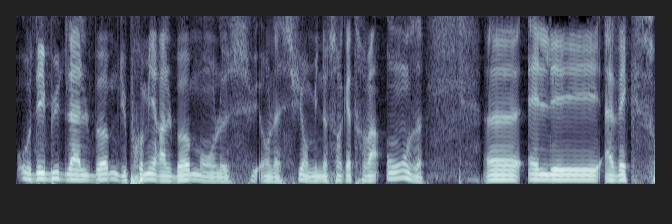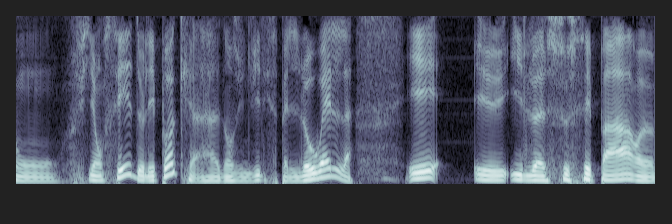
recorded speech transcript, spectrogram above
au début de l'album, du premier album, on, le suit, on la suit en 1991. Euh, elle est avec son fiancé de l'époque, dans une ville qui s'appelle Lowell. Et et ils se séparent euh,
